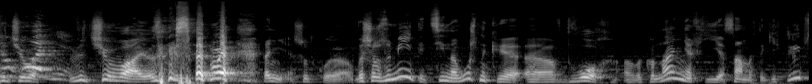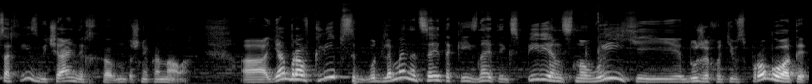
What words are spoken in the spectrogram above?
відчув... відчуваю так себе. Та ні, шуткую. Ви ж розумієте, ці навушники е, в двох виконаннях є саме в таких кліпсах і звичайних е, внутрішньоканалах. Я брав кліпси, бо для мене це такий, знаєте, експірієнс новий і дуже хотів спробувати.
